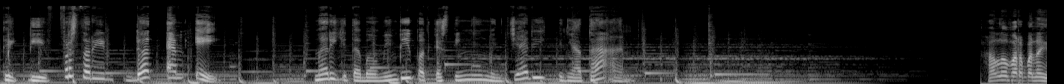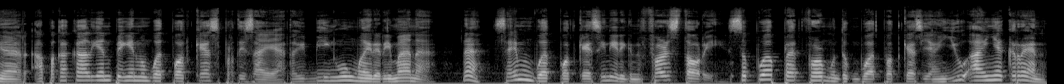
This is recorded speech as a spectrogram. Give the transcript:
klik di firststory.me. Mari kita bawa mimpi podcastingmu menjadi kenyataan. Halo para pendengar, apakah kalian pengen membuat podcast seperti saya tapi bingung mulai dari mana? Nah, saya membuat podcast ini dengan First Story, sebuah platform untuk membuat podcast yang UI-nya keren,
